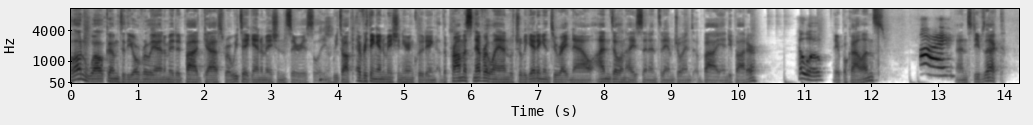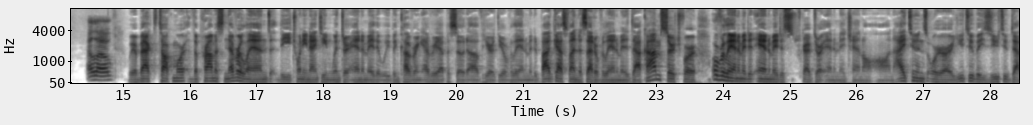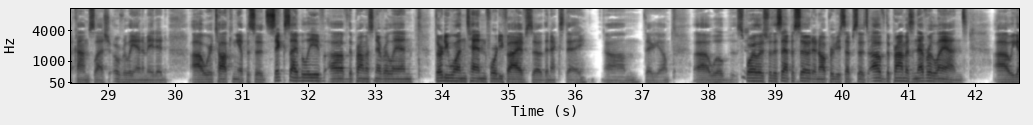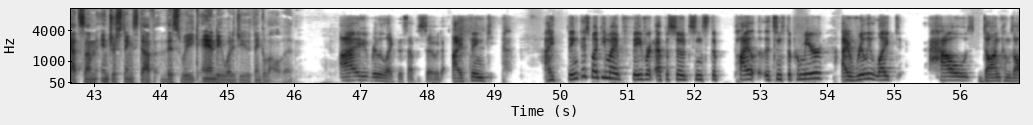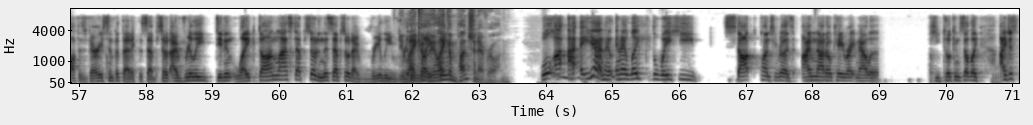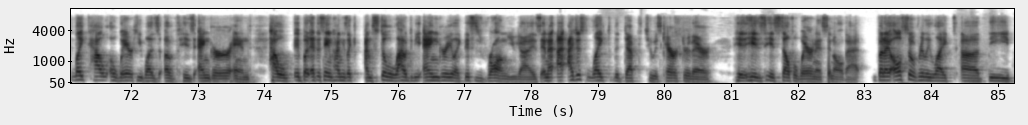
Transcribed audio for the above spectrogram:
Hello and welcome to the Overly Animated Podcast, where we take animation seriously. We talk everything animation here, including The Promised Neverland, which we'll be getting into right now. I'm Dylan Heisen, and today I'm joined by Andy Potter, Hello. April Collins, Hi. and Steve Zeck. Hello. We are back to talk more The Promised Neverland, the 2019 winter anime that we've been covering every episode of here at the Overly Animated Podcast. Find us at overlyanimated.com. Search for Overly Animated Anime to subscribe to our anime channel on iTunes or our YouTube is youtube.com slash overly animated. Uh, we're talking episode six, I believe, of The Promised Neverland, 31, 10, 45. So the next day. Um, there you go. Uh, we'll spoilers for this episode and all previous episodes of The Promised Neverland. Uh, we got some interesting stuff this week. Andy, what did you think of all of it? I really like this episode. I think I think this might be my favorite episode since the pilot since the premiere. I really liked how Don comes off as very sympathetic this episode. I really didn't like Don last episode. In this episode, I really, You really like him? You like him punching everyone. Well, I, I, yeah, and I, and I like the way he stopped punching, realized I'm not okay right now. He took himself like I just liked how aware he was of his anger and how, but at the same time he's like I'm still allowed to be angry. Like this is wrong, you guys. And I, I just liked the depth to his character there, his his, his self awareness and all that. But I also really liked uh, the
